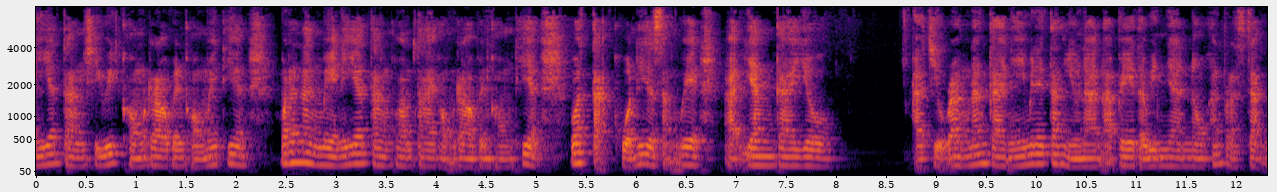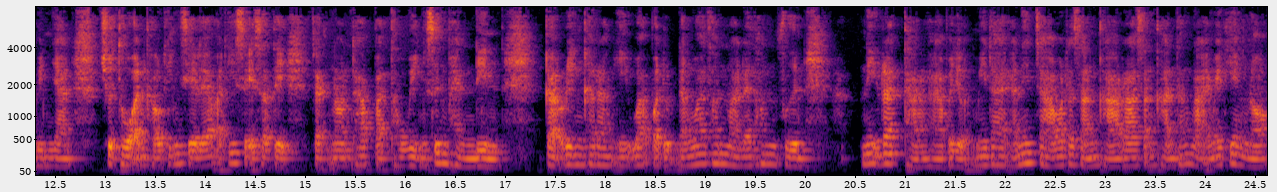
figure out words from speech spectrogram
นิยตังชีวิตของเราเป็นของไม่เที่ยง มรณังเมนิยตังความตายของเราเป็นของเที่ยง วัตตะควรที่จะสังเวชอะยังกายโยอาจิวรังร่างกายนี้ไม่ได้ตั้งอยู่นานอาเปแต่วิญญาณโนขั้นปราศจากวิญญาณ ชุดโทอันเขาทิ้งเสียแล้วอธิเสสติจากนอนทับปัทวิงซึ่งแผ่นดินกะริงครังอีวะประดุดดังว่าท่อนมาและท่อนฟืน นิรัตถังหาประโยชน์ไม่ได้อันนี้จาวัฏสังขาราสังขารทั้งหลายไม่เที่ยงเนาะ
